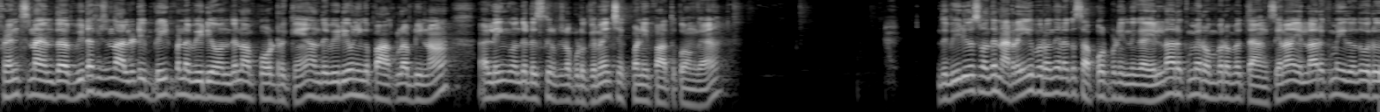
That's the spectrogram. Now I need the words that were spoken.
ஃப்ரெண்ட்ஸ் நான் இந்த பீட்டா ஃபிஷ் வந்து ஆல்ரெடி ப்ரீட் பண்ண வீடியோ வந்து நான் போட்டிருக்கேன். அந்த வீடியோ நீங்கள் பார்க்கல அப்படின்னா லிங்க் வந்து டிஸ்கிரிப்ஷனில் கொடுக்குறேன். செக் பண்ணி பார்த்துக்கோங்க. இந்த வீடியோஸ் வந்து நிறைய பேர் வந்து எனக்கு சப்போர்ட் பண்ணியிருந்தீங்க. எல்லாருக்குமே ரொம்ப ரொம்ப தேங்க்ஸ் ஏன்னா எல்லாருக்குமே இது வந்து ஒரு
